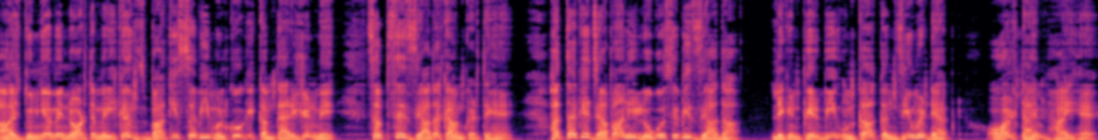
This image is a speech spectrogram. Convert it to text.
आज दुनिया में नॉर्थ अमेरिकन बाकी सभी मुल्कों के कंपैरिजन में सबसे ज़्यादा काम करते हैं। हत्या के जापानी लोगों से भी ज़्यादा, लेकिन फिर भी उनका कंज्यूमर डेप्ट ऑल टाइम हाई है।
